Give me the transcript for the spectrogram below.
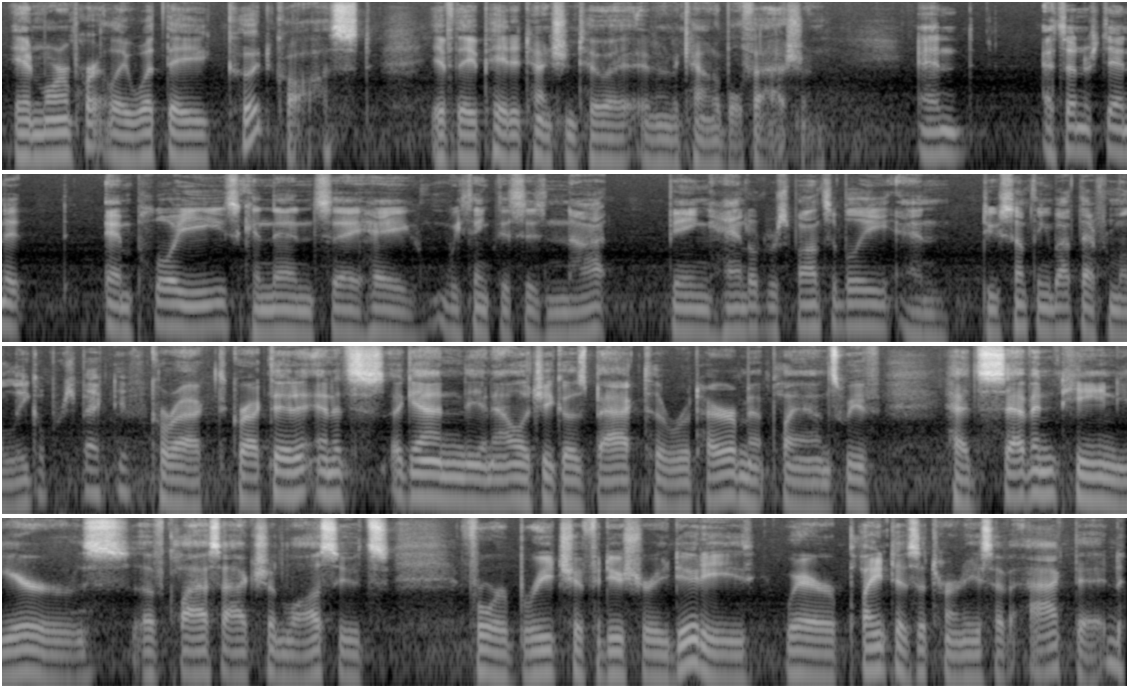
and more importantly, what they could cost if they paid attention to it in an accountable fashion. And as I understand it, employees can then say, hey, we think this is not being handled responsibly and do something about that from a legal perspective? Correct, correct. And it's, again, the analogy goes back to retirement plans. We've had 17 years of class action lawsuits for breach of fiduciary duty where plaintiffs' attorneys have acted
